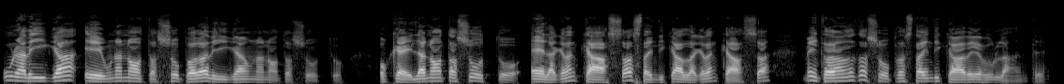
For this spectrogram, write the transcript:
una riga e una nota sopra la riga e una nota sotto. Ok, la nota sotto è la gran cassa, sta a indicare la gran cassa, mentre la nota sopra sta a indicare il rullante.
